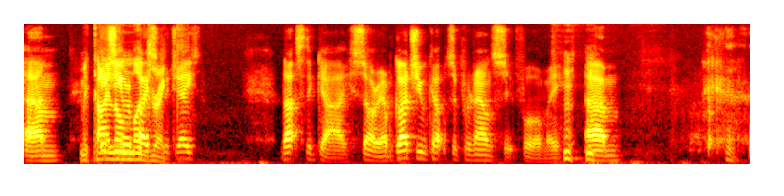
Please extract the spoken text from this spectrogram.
Um, Mikhailo Mudryk. That's the guy. Sorry, I'm glad you got to pronounce it for me. um,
